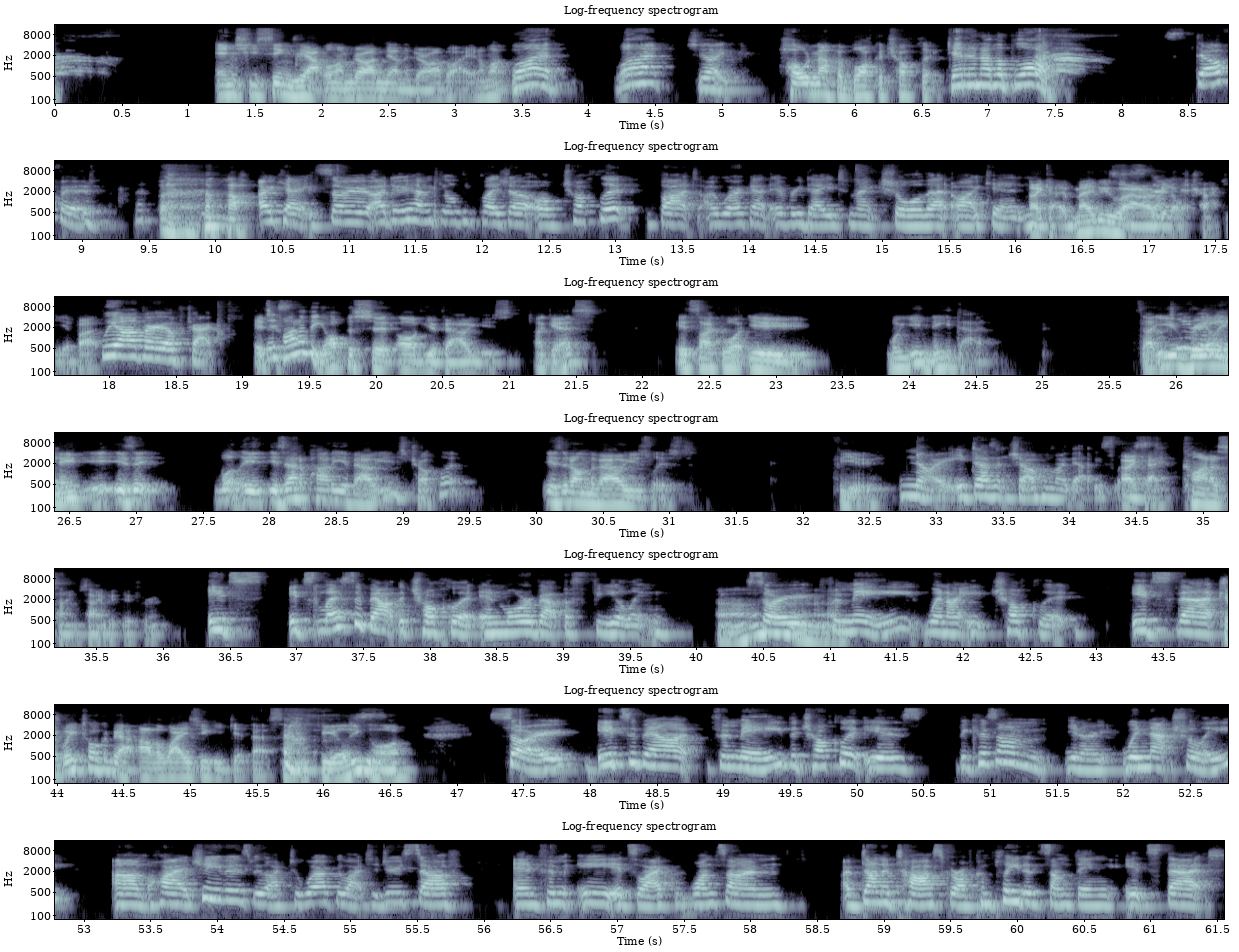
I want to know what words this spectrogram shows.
and she sings out while I'm driving down the driveway. And I'm like, what? What? She's like mm. holding up a block of chocolate. Get another block. Stop it. okay, so I do have a guilty pleasure of chocolate, but I work out every day to make sure that I can. Okay, maybe we are a bit it. off track here, but we are very off track. It's kind of the opposite of your values, I guess. It's like what you, well, you need that. So you, you, really mean? need. Is it? Well, is that a part of your values? Chocolate? Is it on the values list? For you? No, it doesn't show up on my values list. Okay, kind of same, same, but different. It's it's less about the chocolate and more about the feeling. Ah. So for me, when I eat chocolate, it's that can we talk about other ways you could get that same feeling or so it's about for me, the chocolate is because I'm, you know, we're naturally um, high achievers. We like to work, we like to do stuff. And for me, it's like once I'm I've done a task or I've completed something, it's that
